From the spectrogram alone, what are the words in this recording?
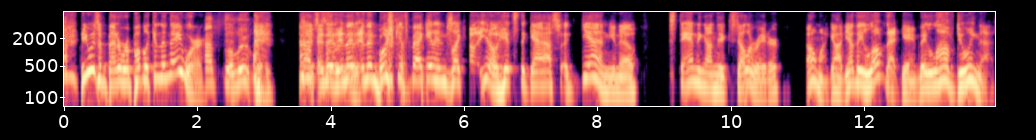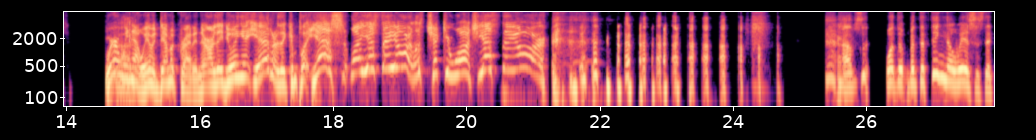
He was a better republican than they were. Absolutely. and then and then and then Bush gets back in and is like, uh, you know, hits the gas again. You know, standing on the accelerator. Oh my God! Yeah, they love that game. They love doing that. Where are we it. now? We have a Democrat in there. Are they doing it yet? Are they compla Yes. Why? Yes, they are. Let's check your watch. Yes, they are. Absolutely. Well, the, but the thing though is, is that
